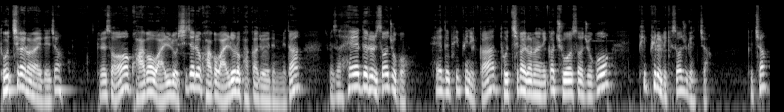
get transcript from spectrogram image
도치가 일어나야 되죠. 그래서 과거 완료 시제를 과거 완료로 바꿔줘야 됩니다. 그래서 had를 써주고 had pp니까 도치가 일어나니까 주어 써주고 pp를 이렇게 써주겠죠. 그쵸?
